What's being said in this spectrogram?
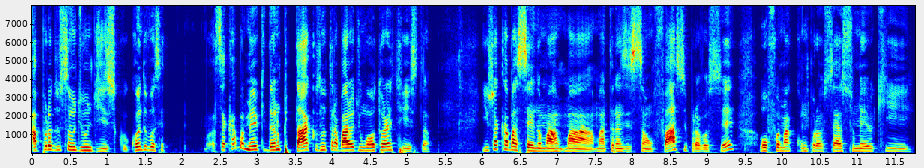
a produção de um disco, quando você. Você acaba meio que dando pitacos no trabalho de um outro artista. Isso acaba sendo uma, uma, uma transição fácil para você? Ou foi uma- um processo meio que.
